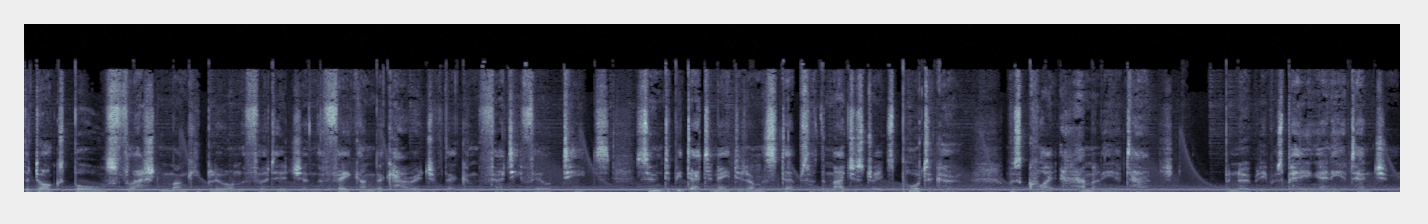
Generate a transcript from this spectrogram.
the dog's balls flashed monkey blue on the footage, and the fake undercarriage of their soon to be detonated on the steps of the magistrate's portico, was quite hammily attached, but nobody was paying any attention.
